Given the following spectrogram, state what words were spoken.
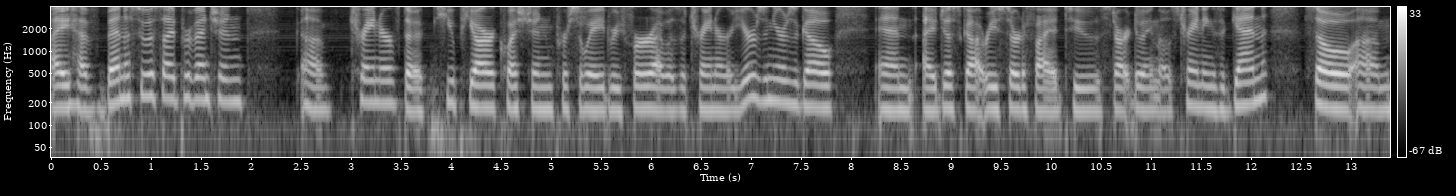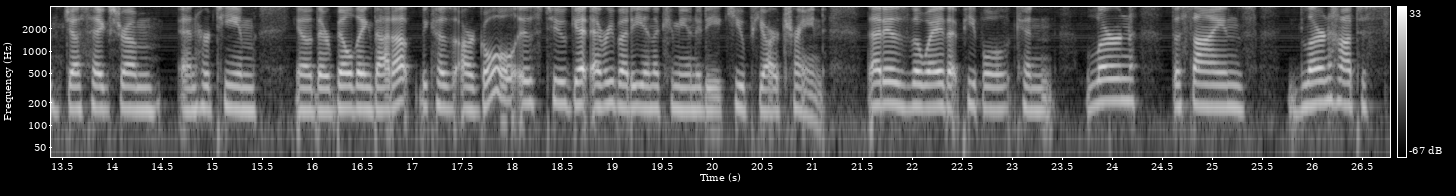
I have been a suicide prevention uh, trainer, the QPR question, persuade, refer. I was a trainer years and years ago, and I just got recertified to start doing those trainings again. So um, Jess Hagstrom and her team, you know, they're building that up because our goal is to get everybody in the community QPR trained. That is the way that people can learn the signs, learn how to s-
